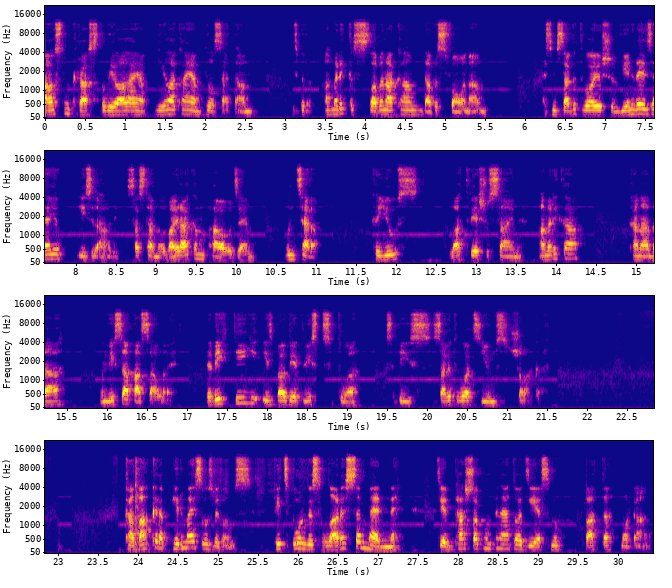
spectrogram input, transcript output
austrumkrasta lielākajām, lielākajām pilsētām, līdz pat Amerikas slavenākām dabas fonām. Esam sagatavojuši vienreizēju izrādi, sastāv no vairākām paudzēm, un ceram, ka jūs, latviešu saimi Amerikā, Kanādā un visā pasaulē, rīktīgi izbaudiet visu to, kas bijis sagatavots jums šovakar. Kā vakara pirmais uzvedums, Pitsburgas Larisa Medne dzied pašsakompinēto dziesmu Pata Morgana.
